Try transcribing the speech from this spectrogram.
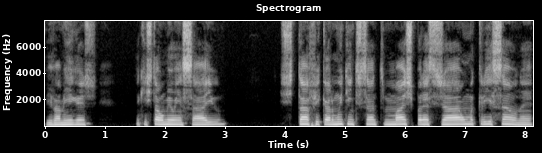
Viva amigas, aqui está o meu ensaio. Está a ficar muito interessante, mas parece já uma criação, né?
